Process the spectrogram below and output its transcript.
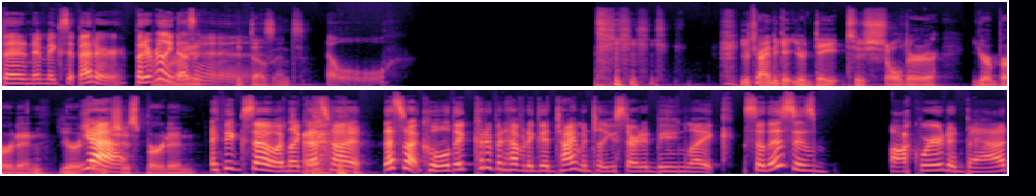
then it makes it better. But it really Right. doesn't. It doesn't. No. You're trying to get your date to shoulder your burden, your Yeah. anxious burden. I think so. And like that's not that's not cool. They could have been having a good time until you started being like, so this is awkward and bad.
